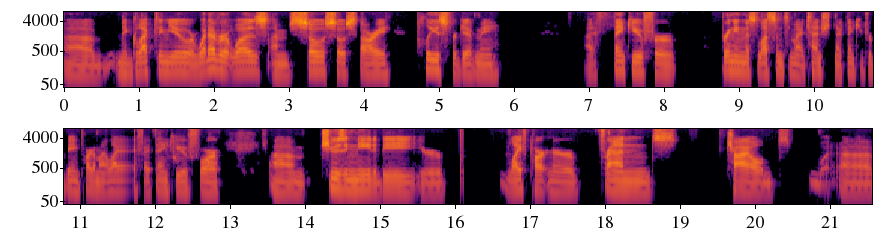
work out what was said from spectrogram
uh, neglecting you or whatever it was. I'm so so sorry. Please forgive me. I thank you for bringing this lesson to my attention. I thank you for being part of my life. I thank you for um, choosing me to be your life partner friend child what uh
